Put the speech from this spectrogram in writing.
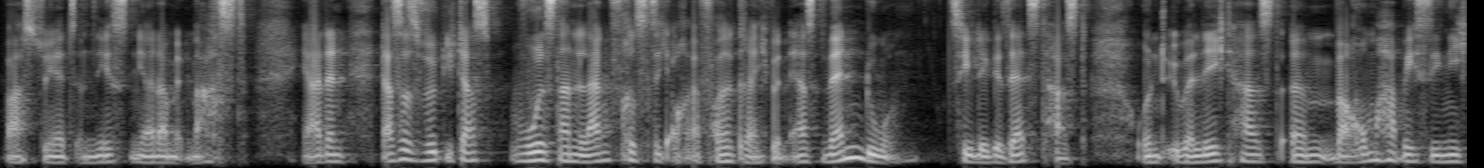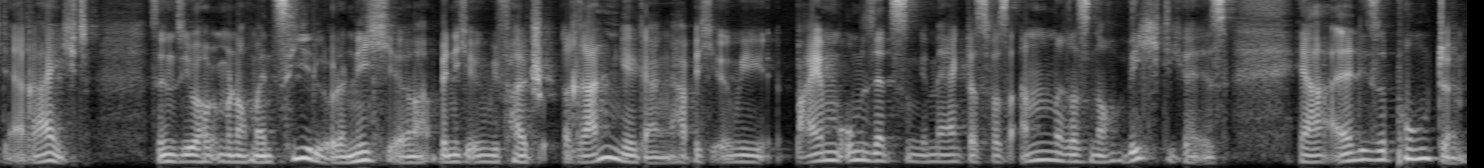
was du jetzt im nächsten Jahr damit machst. Ja, denn das ist wirklich das, wo es dann langfristig auch erfolgreich wird. Erst wenn du Ziele gesetzt hast und überlegt hast, ähm, warum habe ich sie nicht erreicht, sind sie überhaupt immer noch mein Ziel oder nicht? Äh, bin ich irgendwie falsch rangegangen? Habe ich irgendwie beim Umsetzen gemerkt, dass was anderes noch wichtiger ist? Ja, all diese Punkte.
